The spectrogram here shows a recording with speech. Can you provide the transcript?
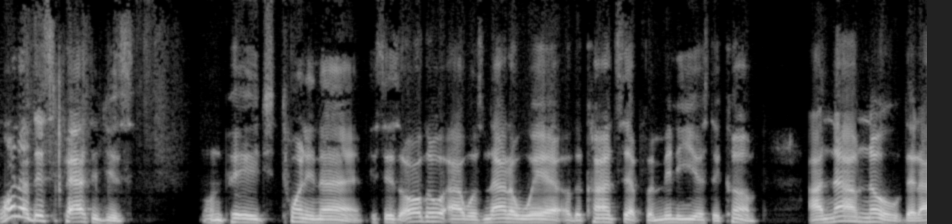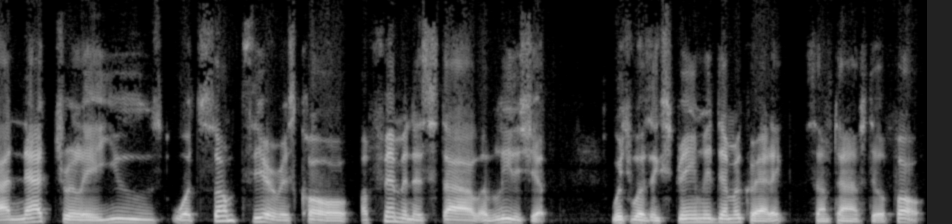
One of these passages on page 29, it says, Although I was not aware of the concept for many years to come, I now know that I naturally use what some theorists call a feminist style of leadership, which was extremely democratic, sometimes still false.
